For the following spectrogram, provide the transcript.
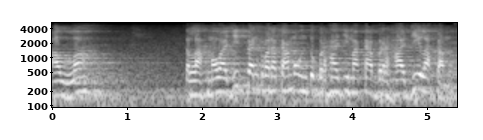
Allah telah mewajibkan kepada kamu untuk berhaji maka berhajilah kamu.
